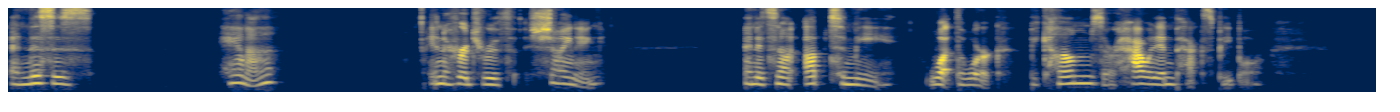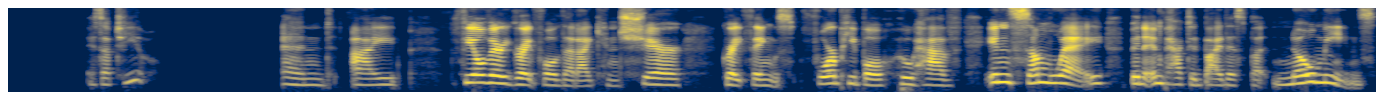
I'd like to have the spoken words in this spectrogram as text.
And this is Hanna in her truth shining. And it's not up to me what the work becomes or how it impacts people. It's up to you. And I feel very grateful that I can share great things for people who have, in some way, been impacted by this, but no means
